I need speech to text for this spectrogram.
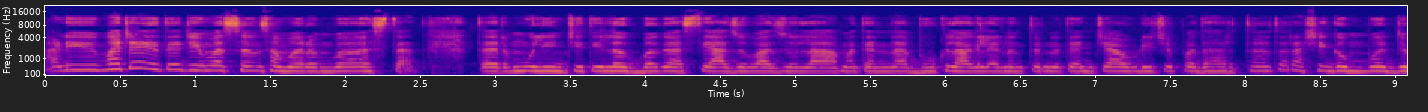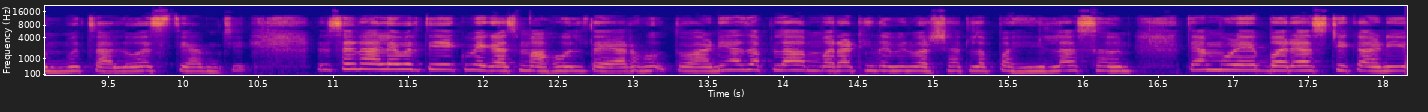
आणि मजा येते जेव्हा सण समारंभ असतात. तर मुलींची ती लगबग असते आजूबाजूला. मग त्यांना भूक लागल्यानंतर त्यांच्या आवडीचे पदार्थ तर अशी गंमत जम्मत चालू असते आमची. सण आल्यावरती एक वेगळाच माहोल तयार होतो. आणि आज आपला मराठी नवीन वर्षातला पहिला सण. त्यामुळे बऱ्याच ठिकाणी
